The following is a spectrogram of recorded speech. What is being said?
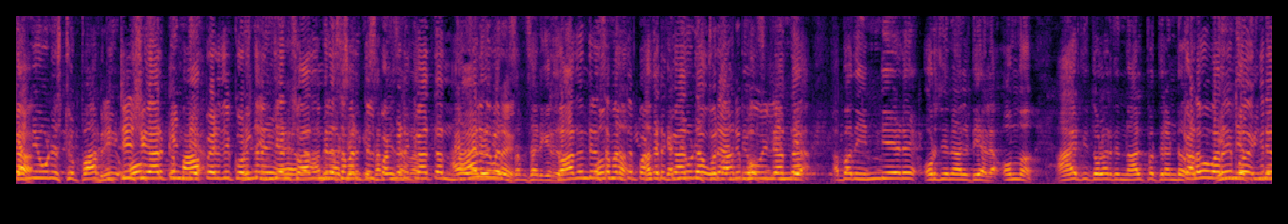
കമ്മ്യൂണിസ്റ്റ് പാർട്ടി ഇന്ത്യൻ ഏഹ്, സ്വാതന്ത്ര്യ സമരത്തിൽ പങ്കെടുക്കാത്ത നാല് അയാൾ വരെ സംസാരിക്കരുത്. സ്വാതന്ത്ര്യ സമരത്തിൽ പങ്കെടുക്കാത്ത ഒരു അനുഭവം അപ്പൊ അത് ഇന്ത്യയുടെ ഒറിജിനാലിറ്റി അല്ല. ഒന്ന് ആയിരത്തി തൊള്ളായിരത്തി നാൽപ്പത്തിരണ്ട് കളവ് പറയുമ്പോ ഇങ്ങനെ.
